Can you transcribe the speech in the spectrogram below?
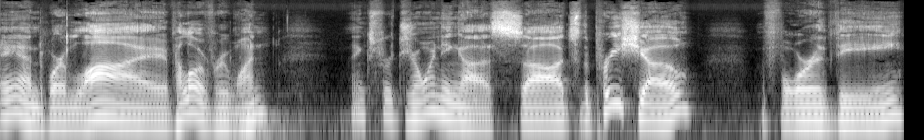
And we're live. Hello, everyone. Thanks for joining us. Uh, it's the pre show for the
